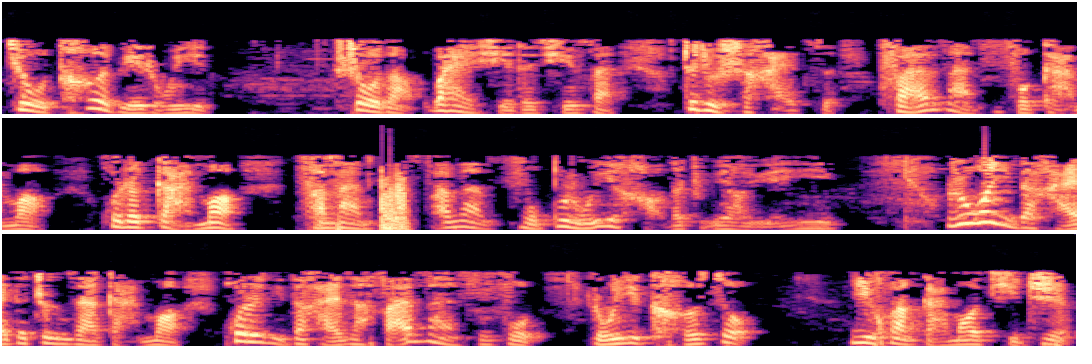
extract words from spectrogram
就特别容易受到外邪的侵犯，这就使孩子反反复复感冒。或者感冒反反复反反复不容易好的主要原因。如果你的孩子正在感冒，或者你的孩子反反复复容易咳嗽，易患感冒体质，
